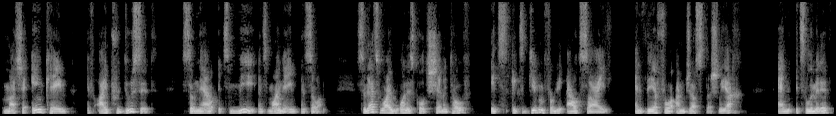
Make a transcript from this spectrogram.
Masha came if I produce it, so now it's me and it's my name and so on. So that's why one is called Shementov. It's it's given from the outside, and therefore I'm just a shliach, and it's limited.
